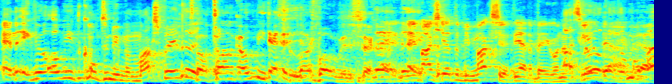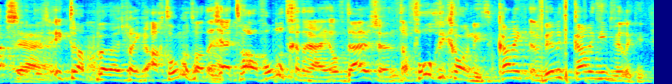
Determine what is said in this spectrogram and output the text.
En ik wil ook niet continu met Max sprinten. Terwijl Tank ook niet echt een Lars Boven is, zeg maar. Nee, nee. nee, maar als je het op je max zit, ja, dan ben je gewoon aan Als ik tijd op mijn ja, max zit. ja. Dus ik trap bij wijze van spreken 800 watt. Als jij 1200 gaat rijden of 1000, dan volg ik gewoon niet. Kan ik, wil ik, kan ik niet, wil ik niet.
